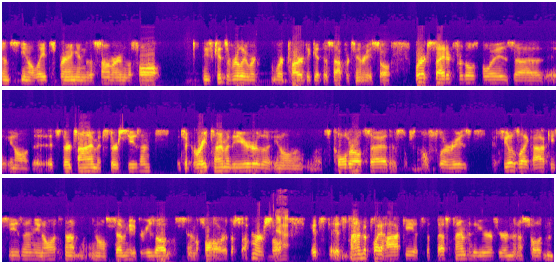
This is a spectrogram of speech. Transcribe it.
since you know late spring into the summer into the fall. These kids have really worked worked hard to get this opportunity. So we're excited for those boys. Uh, you know, it's their time, it's their season. It's a great time of the year. The you know it's colder outside. There's some snow flurries it feels like hockey season. You know, it's not you know 70 degrees out in the fall or the summer, so yeah. it's it's time to play hockey. It's the best time of the year if you're a Minnesotan.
